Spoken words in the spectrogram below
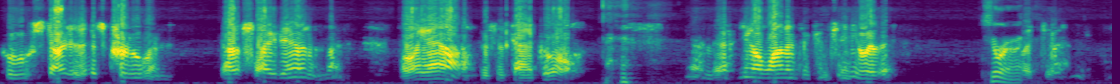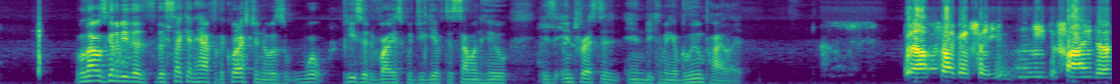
who started as crew and got a flight in and went, oh yeah, this is kind of cool. and, uh, you know, wanted to continue with it. Sure. But, uh, well, that was going to be the, the second half of the question was what piece of advice would you give to someone who is interested in becoming a balloon pilot? well, like I say, you you need to find a,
